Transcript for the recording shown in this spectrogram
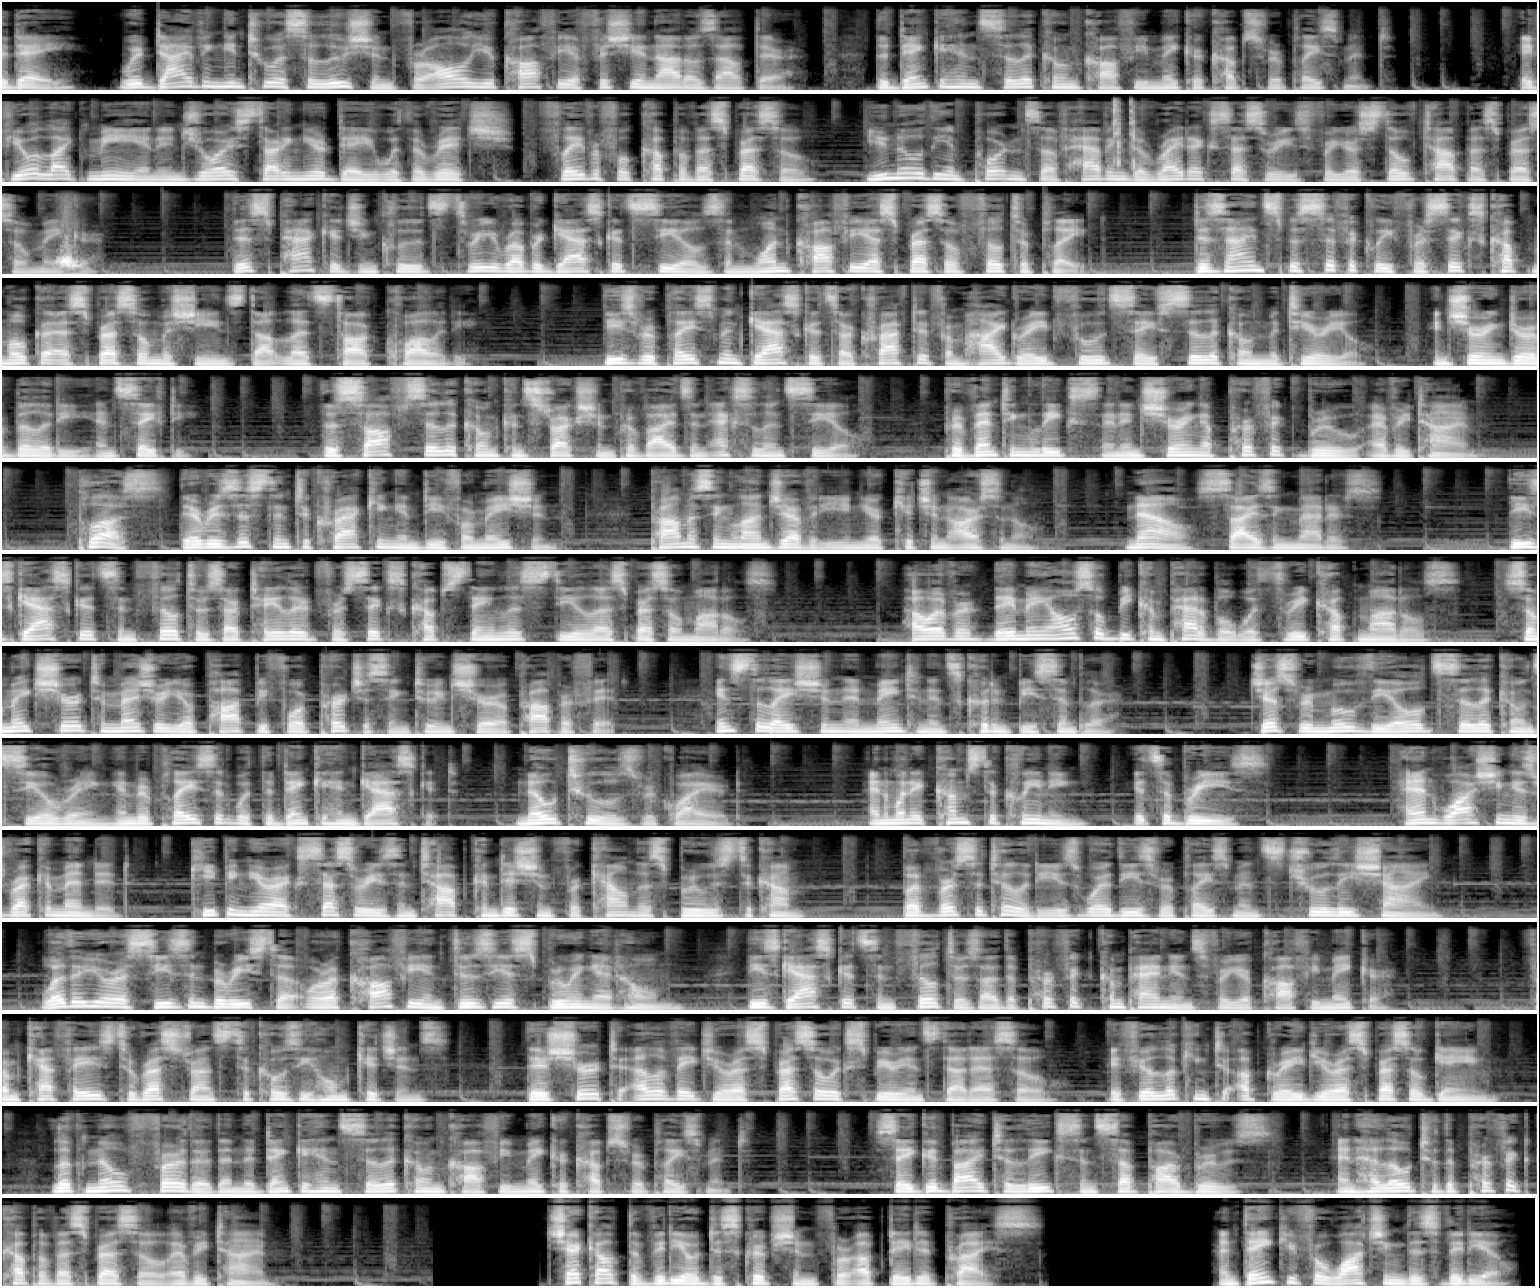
Today, we're diving into a solution for all you coffee aficionados out there the Denkuhin Silicone Coffee Maker Cups Replacement. If you're like me and enjoy starting your day with a rich, flavorful cup of espresso, you know the importance of having the right accessories for your stovetop espresso maker. This package includes three rubber gasket seals and one coffee espresso filter plate, designed specifically for 6 cup mocha espresso machines. Let's talk quality. These replacement gaskets are crafted from high grade food safe silicone material, ensuring durability and safety. The soft silicone construction provides an excellent seal, preventing leaks and ensuring a perfect brew every time. Plus, they're resistant to cracking and deformation, promising longevity in your kitchen arsenal. Now, sizing matters. These gaskets and filters are tailored for 6 cup stainless steel espresso models. However, they may also be compatible with 3 cup models, so make sure to measure your pot before purchasing to ensure a proper fit. Installation and maintenance couldn't be simpler. Just remove the old silicone seal ring and replace it with the Denkuhin gasket. No tools required. And when it comes to cleaning, it's a breeze. Hand washing is recommended, keeping your accessories in top condition for countless brews to come. But versatility is where these replacements truly shine. Whether you're a seasoned barista or a coffee enthusiast brewing at home, these gaskets and filters are the perfect companions for your coffee maker. From cafes to restaurants to cozy home kitchens, they're sure to elevate your espresso experience. So, if you're looking to upgrade your espresso game, look no further than the Denkuhin Silicone Coffee Maker Cups replacement. Say goodbye to leaks and subpar brews, and hello to the perfect cup of espresso every time. Check out the video description for updated price. And thank you for watching this video.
